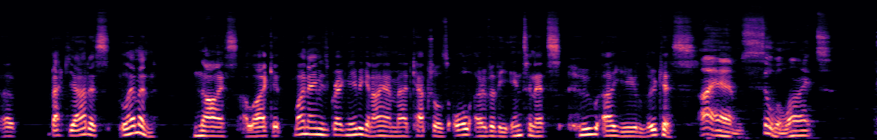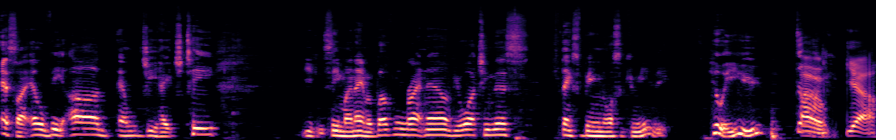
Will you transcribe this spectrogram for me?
a backyardist lemon. Nice, I like it. My name is Greg Newbig and I am Mad Capsules all over the internets. Who are you, Lucas? I am Silverlight, S I L V R L G H T. You can see my name above me right now if you're watching this. Thanks for being an awesome community. Who are you? Doug. Oh, yeah.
